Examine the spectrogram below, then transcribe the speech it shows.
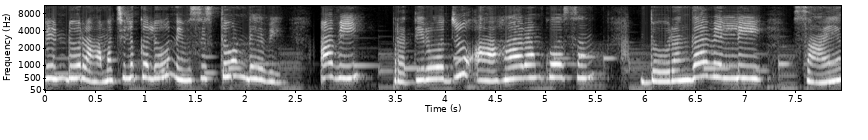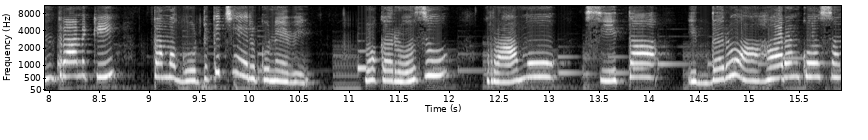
రెండు రామచిలుకలు నివసిస్తూ ఉండేవి. అవి ప్రతిరోజు ఆహారం కోసం దూరంగా వెళ్ళి సాయంత్రానికి తమ గూటికి చేరుకునేవి. ఒకరోజు రాము సీత ఇద్దరు ఆహారం కోసం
